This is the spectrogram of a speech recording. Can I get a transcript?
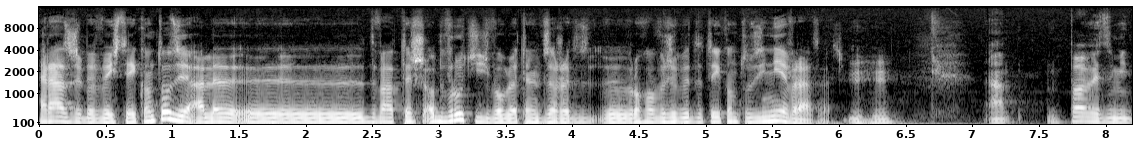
raz, żeby wyjść z tej kontuzji, ale yy, dwa też odwrócić w ogóle ten wzorzec ruchowy, żeby do tej kontuzji nie wracać. Mhm. A powiedz mi,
